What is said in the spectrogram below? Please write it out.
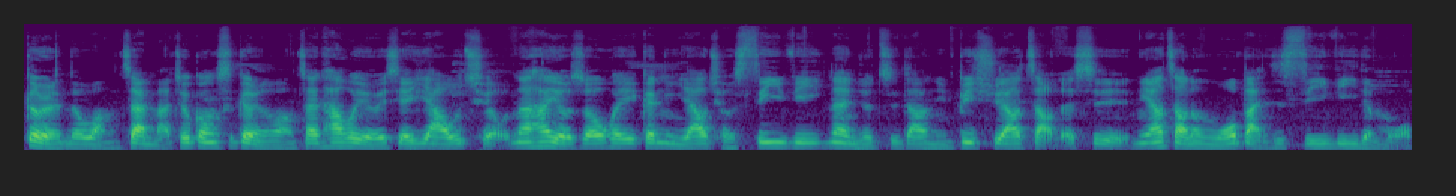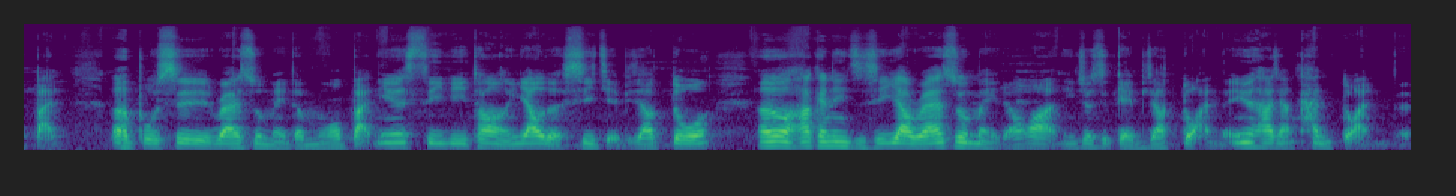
个人的网站嘛，就公司个人网站，他会有一些要求。那他有时候会跟你要求 CV，那你就知道你必须要找的是你要找的模板是 CV 的模板。而不是 resume 的模板，因为 CV 通常要的细节比较多。那如果他跟你只是要 resume 的话，你就是给比较短的，因为他想看短的。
